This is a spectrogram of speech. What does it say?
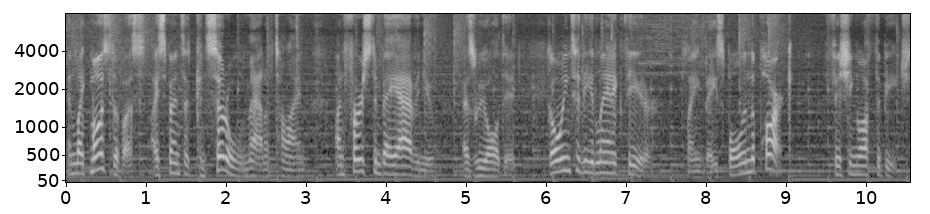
And like most of us, I spent a considerable amount of time on First and Bay Avenue, as we all did, going to the Atlantic Theater, playing baseball in the park, fishing off the beach.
